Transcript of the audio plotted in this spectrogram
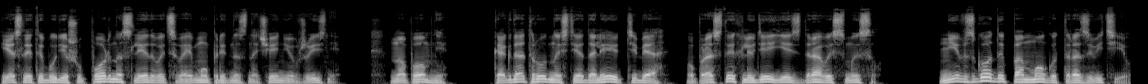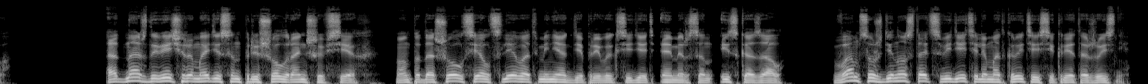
если ты будешь упорно следовать своему предназначению в жизни. Но помни, когда трудности одолеют тебя, у простых людей есть здравый смысл. Невзгоды помогут развить его. Однажды вечером Эдисон пришел раньше всех. Он подошел, сел слева от меня, где привык сидеть Эмерсон, и сказал, «Вам суждено стать свидетелем открытия секрета жизни.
